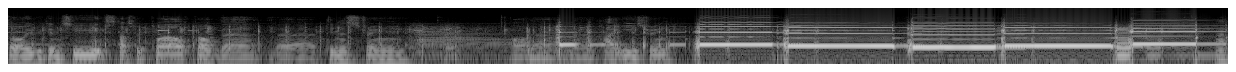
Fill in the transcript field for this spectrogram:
So if you can see, it starts with 12, 12 the, the thinnest string, or the, uh, the high E string. Huh.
